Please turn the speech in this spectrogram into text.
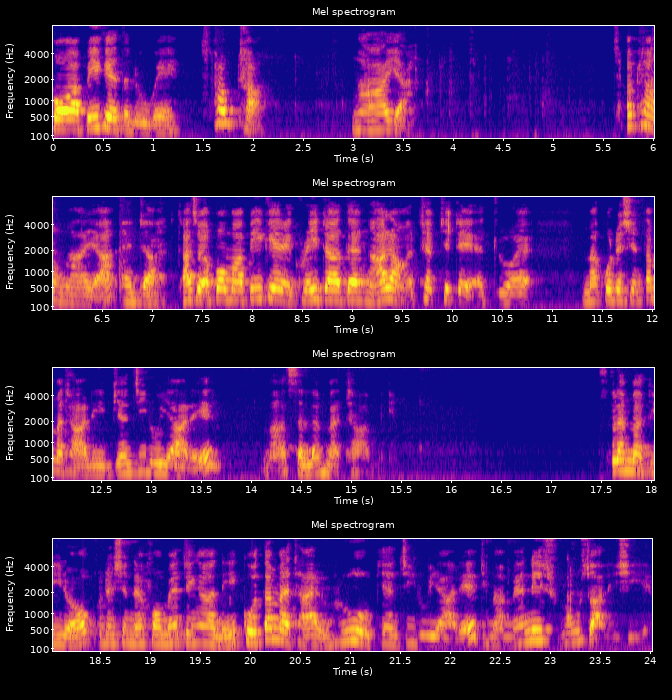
ပေါ်ကပေးခဲ့တယ်လို့ပဲ6500 6500 enter ဒါဆိုအပေါ်မှာပေးခဲ့တဲ့ greater than 9000အထက်ဖြစ်တဲ့အတွက်ဒီမှာ condition သတ်မှတ်ထားလေးပြန်ကြည့်လို့ရတယ်ဒီမှာဆက်လက်မှတ်ထားမယ် select မှတ်ပြီးတော့ conditional formatting ကနေကိုသတ်မှတ်ထားတဲ့ rule ကိုပြန်ကြည့်လို့ရတယ်ဒီမှာ manage rule ဆိုတာလေးရှိတယ်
